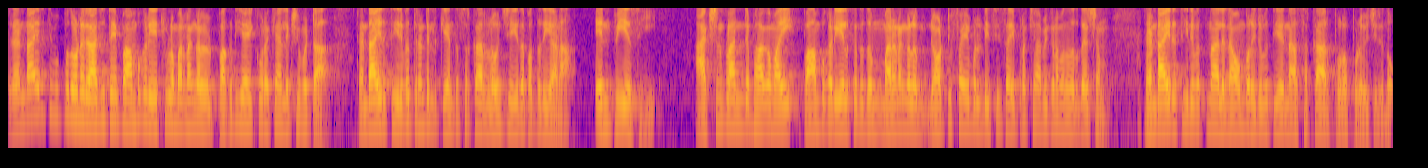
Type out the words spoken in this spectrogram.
രണ്ടായിരത്തി മുപ്പതോടെ രാജ്യത്തെ പാമ്പുകടിയേറ്റുള്ള മരണങ്ങൾ പകുതിയായി കുറയ്ക്കാൻ ലക്ഷ്യമിട്ട രണ്ടായിരത്തി ഇരുപത്തിരണ്ടിൽ കേന്ദ്ര സർക്കാർ ലോഞ്ച് ചെയ്ത പദ്ധതിയാണ് N P S C action പ്ലാനിന്റെ ഭാഗമായി പാമ്പ് കടിയേൽക്കുന്നതും മരണങ്ങളും നോട്ടിഫയബിൾ ഡിസീസായി പ്രഖ്യാപിക്കണമെന്ന നിർദ്ദേശം രണ്ടായിരത്തി ഇരുപത്തിനാല് നവംബർ ഇരുപത്തിയേഴിന് സർക്കാർ പുറപ്പെടുവിച്ചിരുന്നു.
